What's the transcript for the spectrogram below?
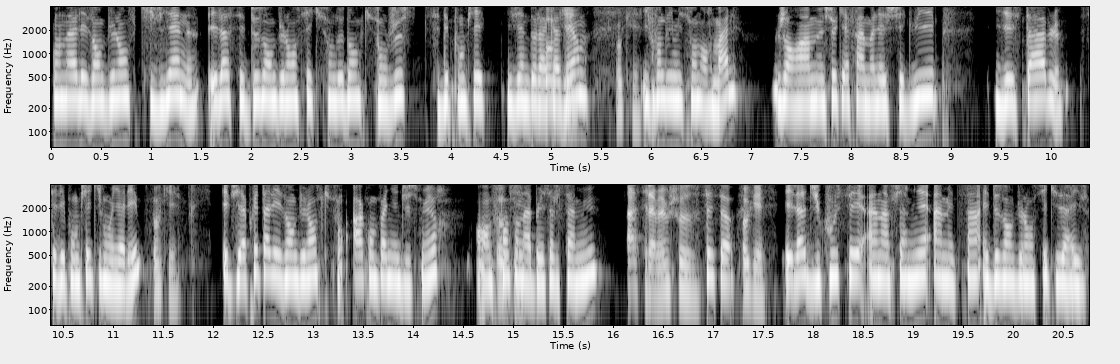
On a les ambulances qui viennent. Et là, c'est deux ambulanciers qui sont dedans, qui sont juste, c'est des pompiers. Ils viennent de la caserne. Ils font des missions normales. Genre un monsieur qui a fait un malaise chez lui, il est stable, c'est les pompiers qui vont y aller. Et puis après, tu as les ambulances qui sont accompagnées du SMUR. En France, on appelle ça le SAMU. Ah, c'est la même chose. C'est ça. Ok. Et là, du coup, c'est un infirmier, un médecin et deux ambulanciers qui arrivent.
